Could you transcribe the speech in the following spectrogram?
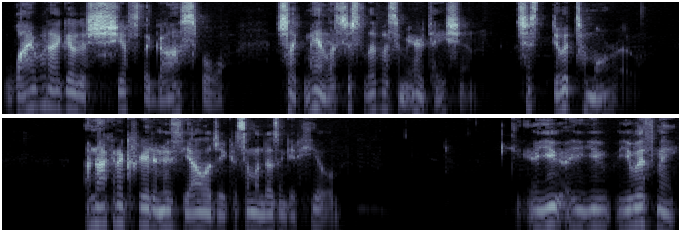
why would I go to shift the gospel? It's like, man, let's just live with some irritation. Let's just do it tomorrow. I'm not going to create a new theology because someone doesn't get healed. Are you, are you, are you with me?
